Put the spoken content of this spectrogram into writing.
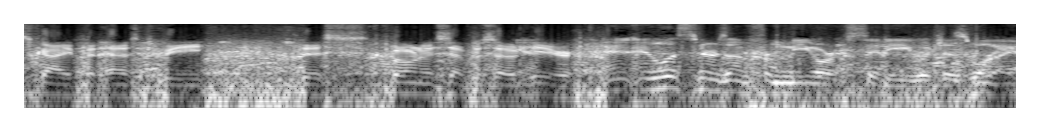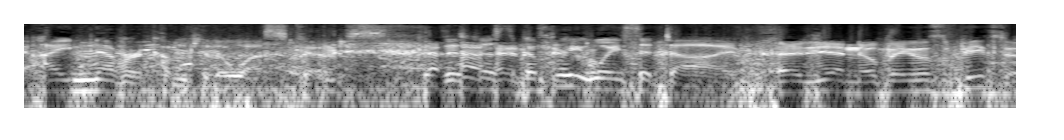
Skype. It has to be this bonus episode here. And, and listeners, I'm from New York City, which is why I never come to the West Coast. It's just a complete waste of time. Uh, yeah, no bagels and pizza.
